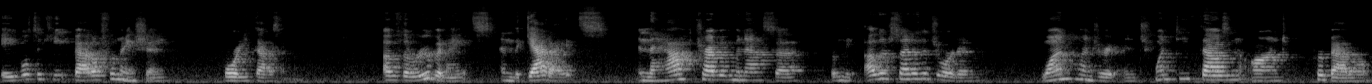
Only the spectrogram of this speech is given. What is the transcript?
able to keep battle formation, 40,000. Of the Reubenites and the Gadites, and the half tribe of Manasseh from the other side of the Jordan, 120,000 armed for battle,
